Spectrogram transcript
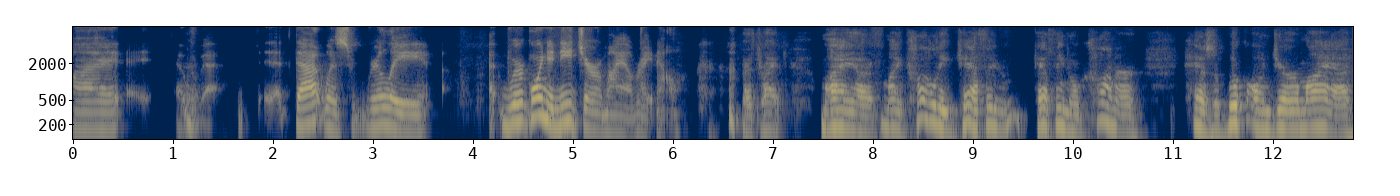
uh, that was really uh, we're going to need Jeremiah right now That's right. My, uh, my colleague Kathleen, Kathleen O'Connor has a book on Jeremiah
